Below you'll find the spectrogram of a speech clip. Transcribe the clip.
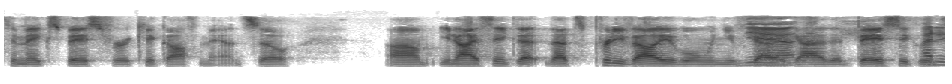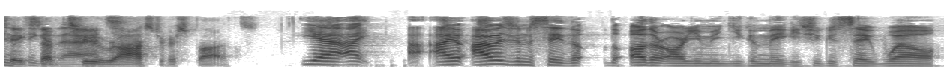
to make space for a kickoff man. So um, you know, I think that that's pretty valuable when you've Yeah, got a guy that basically takes up two roster spots. Yeah, I I, I was going to say the the other argument you can make is you could say, well,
